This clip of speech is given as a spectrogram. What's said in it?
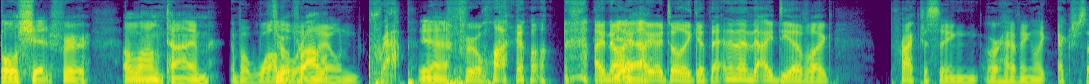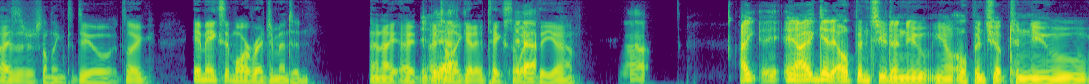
bullshit for a long time about through wallow a in my own crap yeah for a while. I know. Yeah. I, I, I totally get that. And then the idea of like practicing or having like exercises or something to do, it's like it makes it more regimented. And I, I, I totally get it. It takes away Yeah. the uh, I you know, I get it opens you to new you know opens you up to new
